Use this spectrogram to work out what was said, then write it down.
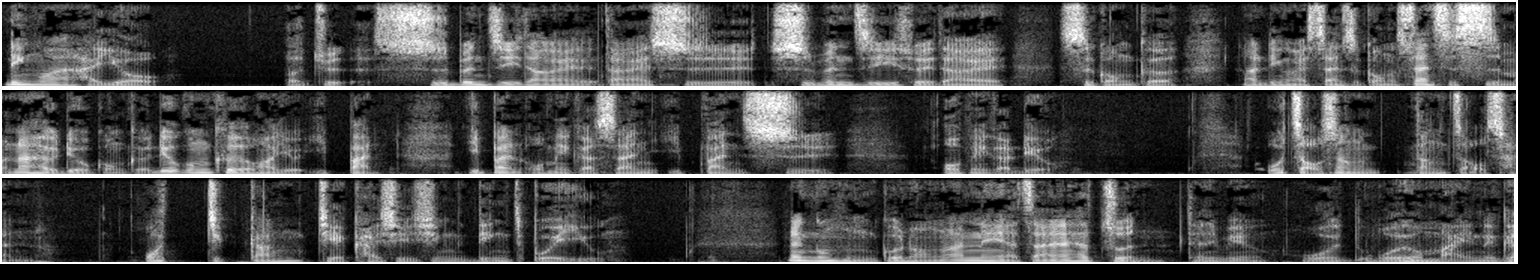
另外还有呃就十分之一，大概大概是十分之一，所以大概四公克，那另外三十公三十四嘛，那还有六公克，六公克的话有一半一半欧米伽三，一半是欧米伽六。我早上当早餐了，我一刚解开始先拎一杯油。那讲很贵哦，啊，那也咱要准，听见没有？我我有买那个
